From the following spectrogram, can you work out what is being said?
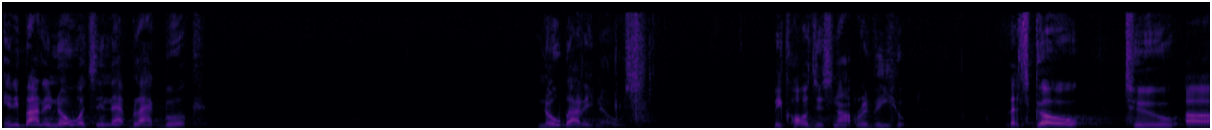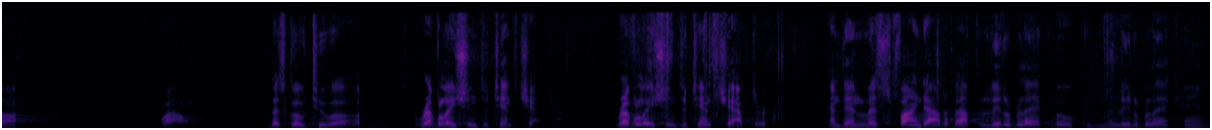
Anybody know what's in that black book? Nobody knows because it's not revealed. Let's go to, uh, wow, let's go to uh, Revelation, the 10th chapter. Revelation, the 10th chapter, and then let's find out about the little black book and the little black hand.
